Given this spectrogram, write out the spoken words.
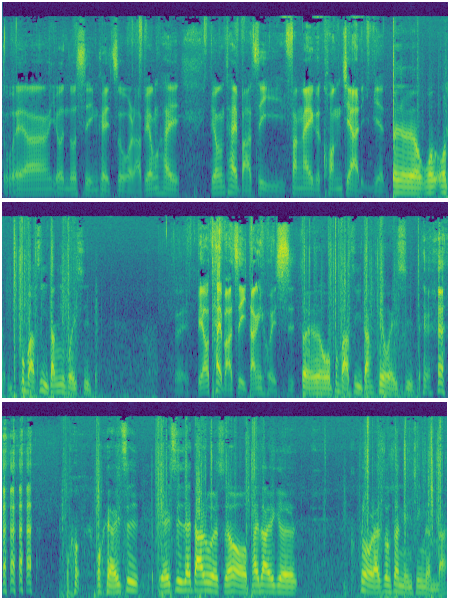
对啊，有很多事情可以做了，不用太不用太把自己放在一个框架里面。对对对，我我不把自己当一回事的。对，不要太把自己当一回事。对对，我不把自己当一回事的。我我有一次有一次在大陆的时候拍到一个，对我来说算年轻人吧。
